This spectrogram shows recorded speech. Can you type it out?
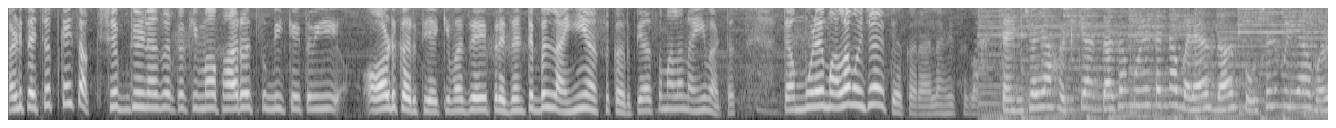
आणि त्याच्यात काहीच आक्षेप घेण्यासारखं किंवा फारच मी काहीतरी ऑड करते किंवा जे प्रेझेंटेबल नाही आहे असं करते असं मला नाही वाटत. त्यामुळे मला मजा येते करायला हे सगळं. त्यांच्या या हटक्या अंदाजामुळे त्यांना बऱ्याचदा सोशल मीडियावर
